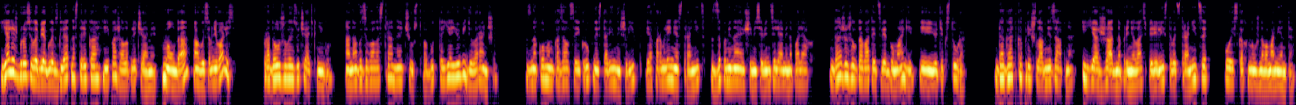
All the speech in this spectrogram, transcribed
Я лишь бросила беглый взгляд на старика и пожала плечами. Мол, да, а вы сомневались? Продолжила изучать книгу. Она вызывала странное чувство, будто я ее видела раньше. Знакомым казался и крупный старинный шрифт, и оформление страниц с запоминающимися вензелями на полях, даже желтоватый цвет бумаги и ее текстура. Догадка пришла внезапно, и я жадно принялась перелистывать страницы в поисках нужного момента.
